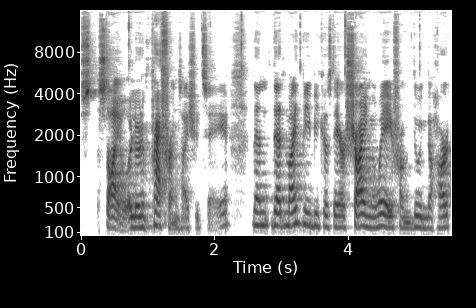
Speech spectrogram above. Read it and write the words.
style or learning preference, I should say, then that might be because they are shying away from doing the hard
